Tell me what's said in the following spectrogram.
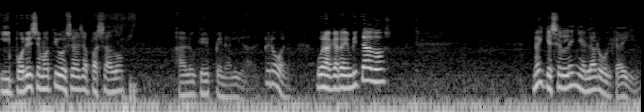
y por ese motivo se haya pasado a lo que es penalidades. Pero bueno, una carrera de invitados. No hay que ser leña del árbol caído.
